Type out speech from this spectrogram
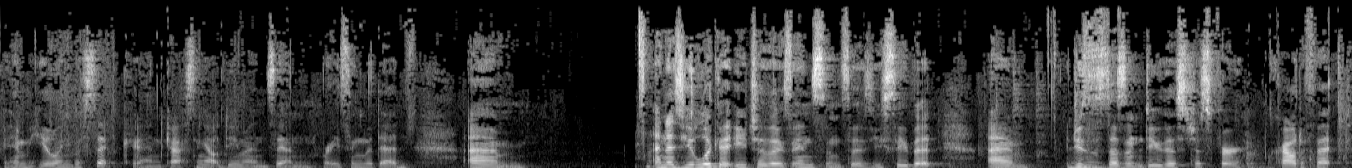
him healing the sick and casting out demons and raising the dead. And as you look at each of those instances, you see that um, Jesus doesn't do this just for crowd effect.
